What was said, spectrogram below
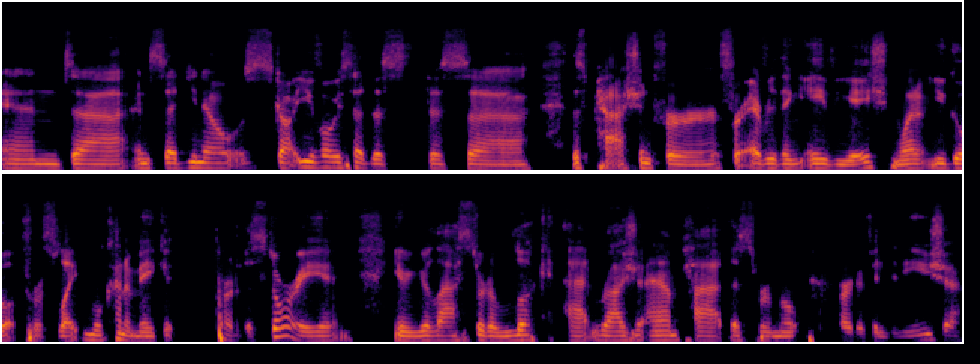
and uh, and said, you know, Scott, you've always had this this uh, this passion for for everything aviation. Why don't you go up for a flight and we'll kind of make it part of the story? And, you know, your last sort of look at Raja Ampat, this remote part of Indonesia.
